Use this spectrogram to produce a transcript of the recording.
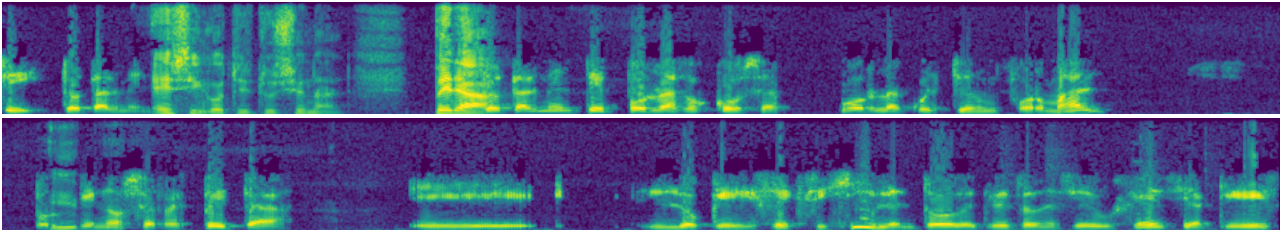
Sí, totalmente. Es inconstitucional. Totalmente por las dos cosas, por la cuestión formal, porque no se respeta eh, lo que es exigible en todo decreto de necesidad de urgencia, que es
